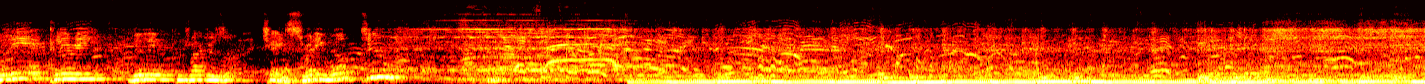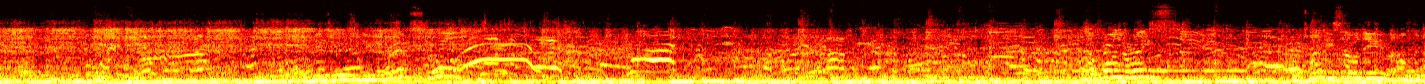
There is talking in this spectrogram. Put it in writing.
Lee Cleary Building Contractors Chase. Ready? One, two. Final race for 2017 of the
